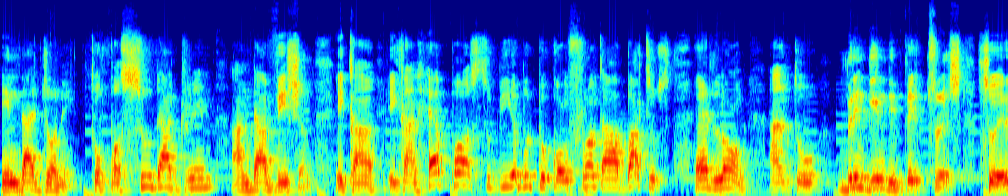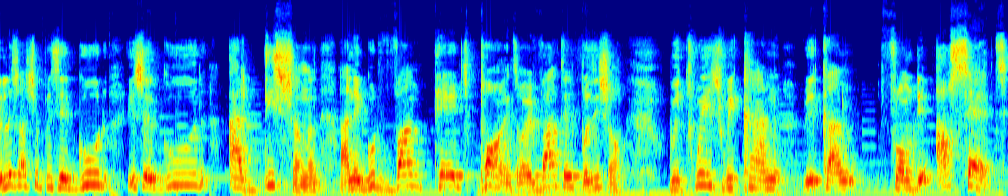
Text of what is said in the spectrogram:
in that journey to pursue that dream and that vision. It can it can help us to be able to confront our battles headlong and to bring in the victories. So a relationship is a good is a good addition and a good vantage point or a vantage position with which we can we can from the outset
